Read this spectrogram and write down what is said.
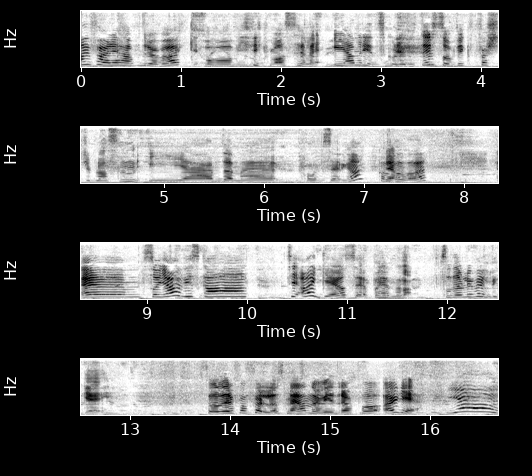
er vi ferdige her på Drøbak, og vi fikk med oss hele én rideskolerytter som fikk førsteplassen i eh, denne kvalifiseringa, kan vi kalle det. Så ja, vi skal til AG og se på henne, da. Så det blir veldig gøy. Så dere får følge oss med når vi drar på AG. Yeah!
